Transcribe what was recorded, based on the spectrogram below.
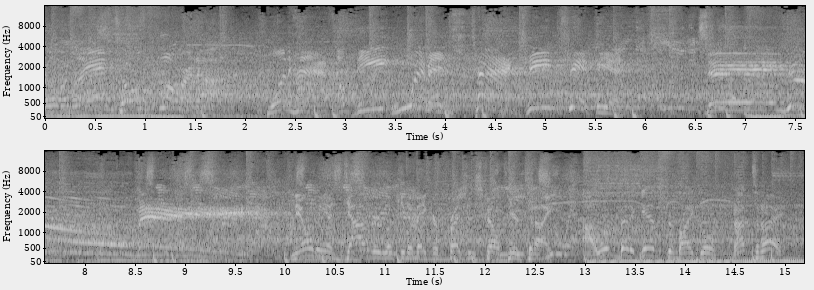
Orlando, Florida. One half of the Women's Tag Team Champions. Naomi! Naomi undoubtedly looking to make her presence felt here tonight. I wouldn't bet against her, Michael. Not tonight.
